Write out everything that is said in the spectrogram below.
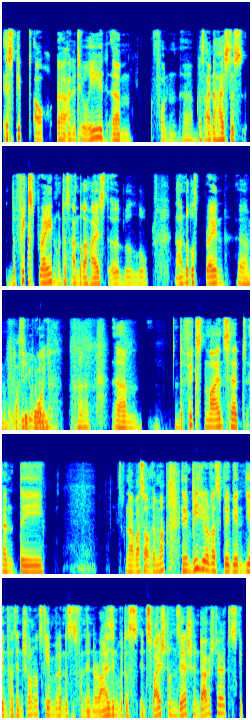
es gibt auch äh, eine Theorie, ähm, von, äh, das eine heißt das The Fixed Brain und das andere heißt äh, ein anderes Brain. Ähm, dem Video, wo ich, ähm, The Fixed Mindset and the na, was auch immer. In dem Video, was wir, wir jedenfalls in den Shownotes geben würden, das ist von Linda Rising, wird das in zwei Stunden sehr schön dargestellt. Es gibt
